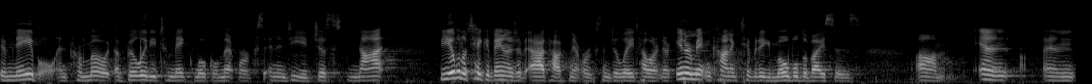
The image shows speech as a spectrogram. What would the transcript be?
enable and promote ability to make local networks and indeed just not be able to take advantage of ad hoc networks and delay tolerant, intermittent connectivity, mobile devices. Um, and, and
